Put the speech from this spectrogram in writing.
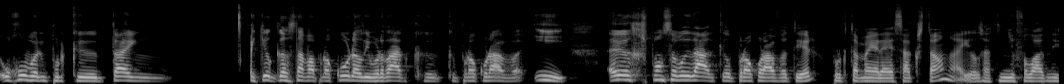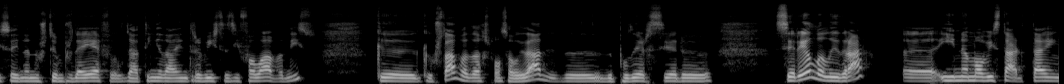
O Ruben, porque tem aquilo que ele estava à procura, a liberdade que, que procurava e a responsabilidade que ele procurava ter, porque também era essa a questão, não é? ele já tinha falado nisso ainda nos tempos da EF, ele já tinha dado entrevistas e falava nisso, que, que gostava da responsabilidade de, de poder ser, ser ele a liderar. Uh, e na Movistar tem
